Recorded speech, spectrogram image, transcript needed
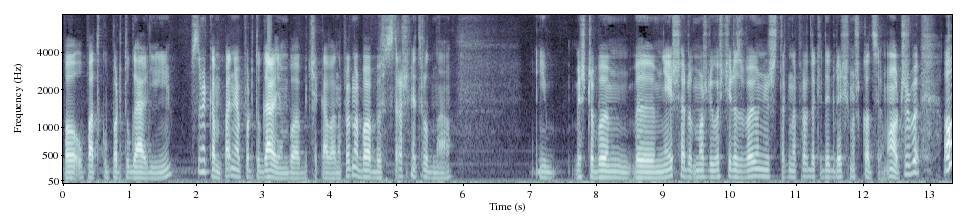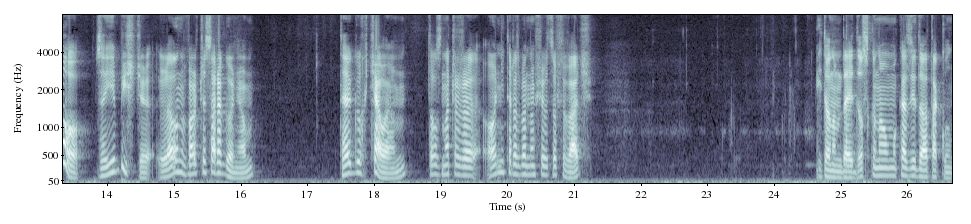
po upadku Portugalii. W sumie kampania Portugalią byłaby ciekawa, na pewno byłaby strasznie trudna. I jeszcze były by mniejsze możliwości rozwoju niż tak naprawdę kiedy graliśmy Szkocją. O, czyżby... O! Zajebiście! Leon walczy z Aragonią. Tego chciałem. To oznacza, że oni teraz będą się wycofywać. I to nam daje doskonałą okazję do ataku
